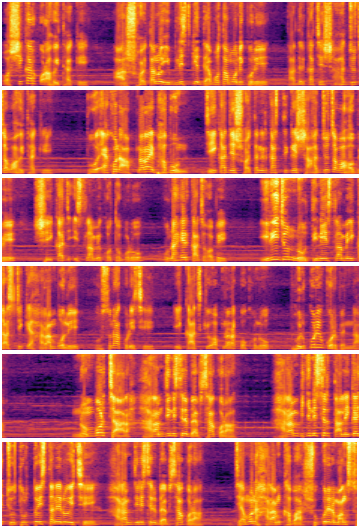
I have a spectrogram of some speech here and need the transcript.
অস্বীকার করা হয়ে থাকে। আর শয়তান ও ইবলিসকে দেবতা মনে করে তাদের কাছে সাহায্য চাওয়া হয়ে থাকে। তো এখন আপনারাই ভাবুন, যে কাজে শয়তানের কাছ থেকে সাহায্য চাওয়া হবে, সেই কাজ ইসলামে কত বড় গুনাহের কাজ হবে। এরই জন্য দিনে ইসলামে এই কাজটিকে হারাম বলে ঘোষণা করেছে। এই কাজকেও আপনারা কখনো ভুল করেও করবেন না। নম্বর চার, হারাম জিনিসের ব্যবসা করা। হারাম বিজনেসের তালিকায় চতুর্থ স্থানে রয়েছে হারাম জিনিসের ব্যবসা করা, যেমন হারাম খাবার, শুকুরের মাংস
